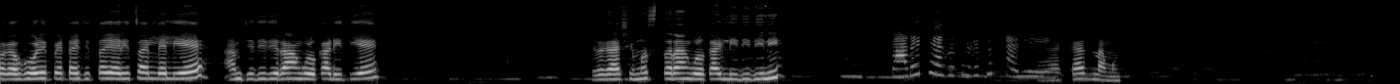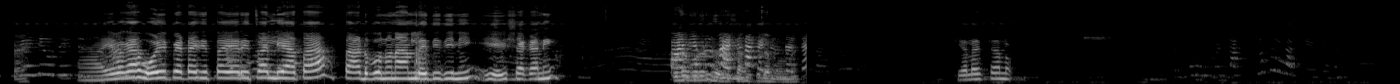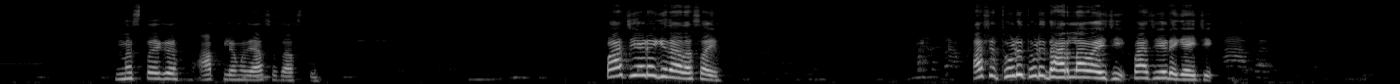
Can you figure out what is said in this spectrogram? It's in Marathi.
बघा होळी पेटायची तयारी चाललेली आहे. आमची दिदी रांगोळ काढीत आहे हे बघा अशी मस्त रांगोळ काढली दिदीनी. काढ ना मग. हा, हे बघा होळी पेटायची तयारी चालली आता. ताट बनवून आणलंय दिदीनी हे विशाखानी. केलाय चालू. नसतंय ग आपल्यामध्ये असंच असतंय. पाच येडे घे दादा साहेब. अशी थोडी थोडी धार लावायची पाच येडे घ्यायचे.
